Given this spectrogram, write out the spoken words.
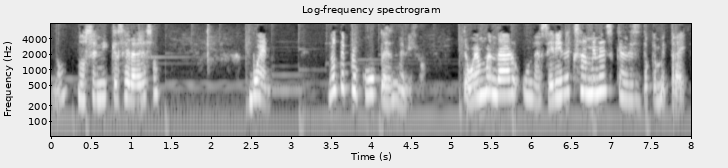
¿no? No sé ni qué será eso. Bueno, no te preocupes, me dijo. Te voy a mandar una serie de exámenes que necesito que me traigas.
